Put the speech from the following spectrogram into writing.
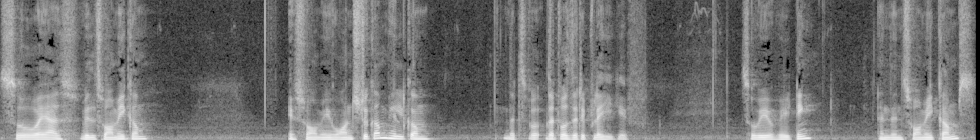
So I asked, Will Swami come? If Swami wants to come, he'll come. That's that was the reply he gave. So we were waiting, and then Swami comes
